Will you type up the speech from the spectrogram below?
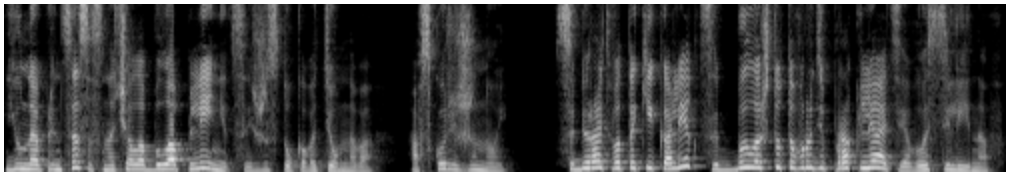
Юная принцесса сначала была пленницей жестокого темного, а вскоре женой. Собирать вот такие коллекции было что-то вроде проклятия властелинов.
